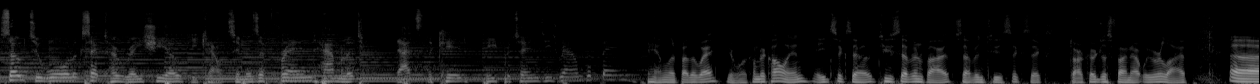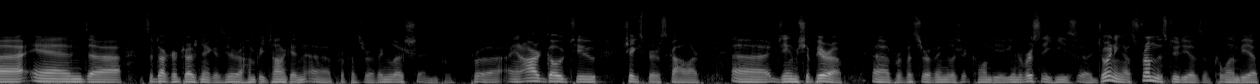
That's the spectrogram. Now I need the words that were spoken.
So to all except Horatio, he counts him as a friend. Hamlet, that's the kid, he pretends he's round the bend. Hamlet, by the way, you're welcome to call in 860 275 7266. Darko just found out we were live. Uh, and uh, so Darko Tresnjak is here, Humphrey Tonkin, uh, professor of English, and, uh, and our go to Shakespeare scholar, uh, James Shapiro, uh, professor of English at Columbia University. He's joining us from the studios of Columbia.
